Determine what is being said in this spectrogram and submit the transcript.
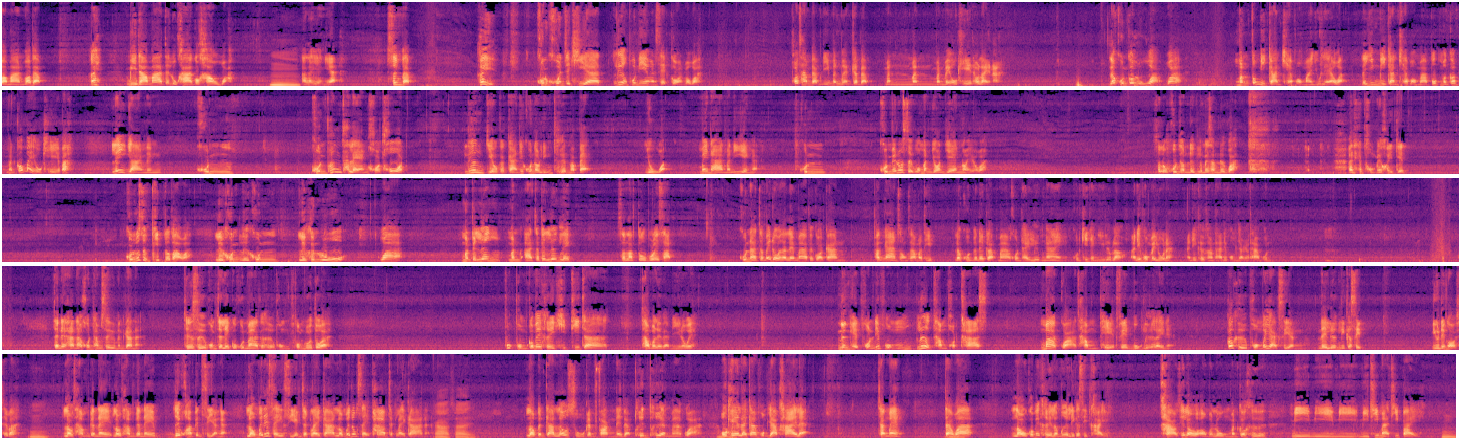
ประมาณว่าแบบเฮ้ยมีดราม่าแต่ลูกค้าก็เข้าว่ะ อืม อะไรอย่างเงี้ย ซึ่งแบบ เฮ้ย คุณควรจะเคลียร์เรื่องพวกนี้ให้มันเสร็จก่อนปะวะ เพราะทำแบบนี้มันเหมือนกับแบบมันมันมันไม่โอเคเท่าไหร่นะ แล้วคุณก็รู้อะว่ามันต้องมีการแคปออกมาอยู่แล้วอะแล้วยิ่งมีการแคปออกมาปุ๊บมันก็มันก็ไม่โอเคปะและอีกอย่างหนึ่งคุณคุณเพิ่งแถลงขอโทษ เรื่องเกี่ยวกับการที่คุณเอาลิงก์เถื่อนมาแปะ อยู่อะไม่นานมานี่เองอะคุณคุณไม่รู้สึกว่ามันย้อนแย้งหน่อยเหรอวะ สรุปคุณสำนึกหรือไม่สำนึกวะ อันนี้ผมไม่ค่อยเก็ตคุณรู้สึกผิดหรือเปล่าวะหรือคุณหรือคุณ หรือคุณรู้ว่ามันเป็นเรื่องมันอาจจะเป็นเรื่องเล็กสำหรับตัวบริษัท คุณอาจจะไม่โดนอะไรมากไปกว่าการพักงานสองสามอาทิตย์แล้วคุณก็ได้กลับมาคนไทยลืมง่าย คุณคิดอย่างนี้หรือเปล่า อันนี้ผมไม่รู้นะ อันนี้คือคำถามที่ผมอยากจะถามคุณ แต่ในฐานะคนทำสื่อเหมือนกันอะ ถึงสื่อผมจะเล็กกว่าคุณมากก็เหอะผมผมรู้ตัว พวกผมก็ไม่เคยคิดที่จะทำอะไรแบบนี้นะเว้ยหนึ่งเหตุผลที่ผมเลือกทำพอดแคสต์มากกว่าทำเพจ Facebook หรืออะไรเนี่ย ก็คือผมไม่อยากเสี่ยงในเรื่องลิขสิทธิ์อยู่ในกออกใช่ปะอืมเราทำกันในเราทำกันในด้วยความเป็นเสียงอะเราไม่ได้ใส่เสียงจากรายการ เราไม่ต้องใส่ภาพจากรายการอะอ่าใช่ เราเป็นการเล่าสู่กันฟังในแบบเพื่อนๆมากกว่าอืมโอเค รายการผมหยาบคายแหละ ช่างแม่ง แต่ว่าเราก็ไม่เคยละเมิดลิขสิทธิ์ใครข่าวที่เราเอามาลงมันก็คือ มีมีมีมีที่มาที่ไป อืม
